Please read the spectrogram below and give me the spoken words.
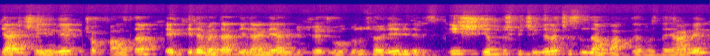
gerçeğini çok fazla etkilemeden ilerleyen bir süreç olduğunu söyleyebiliriz. İş yapış biçimleri açısından baktığımızda yani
